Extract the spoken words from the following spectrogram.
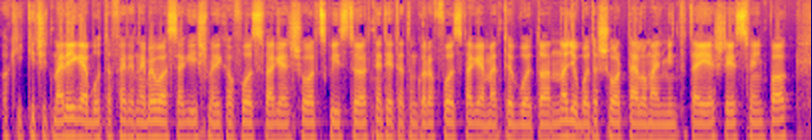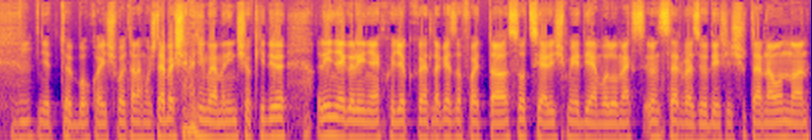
aki kicsit már régebb óta fektetnek be, valószínűleg ismerik a Volkswagen short squeeze történetét, tehát amikor a Volkswagen több volt a, nagyobb volt a short állomány, mint a teljes részvénypak. Uh-huh. Ugye több oka is volt annak, most ebbe sem megyünk be, mert nincs sok idő. A lényeg a lényeg, hogy gyakorlatilag ez a fajta szociális médián való meg önszerveződés, és utána onnan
